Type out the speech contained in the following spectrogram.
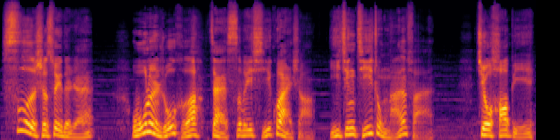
四十岁的人，无论如何，在思维习惯上已经积重难返，就好比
